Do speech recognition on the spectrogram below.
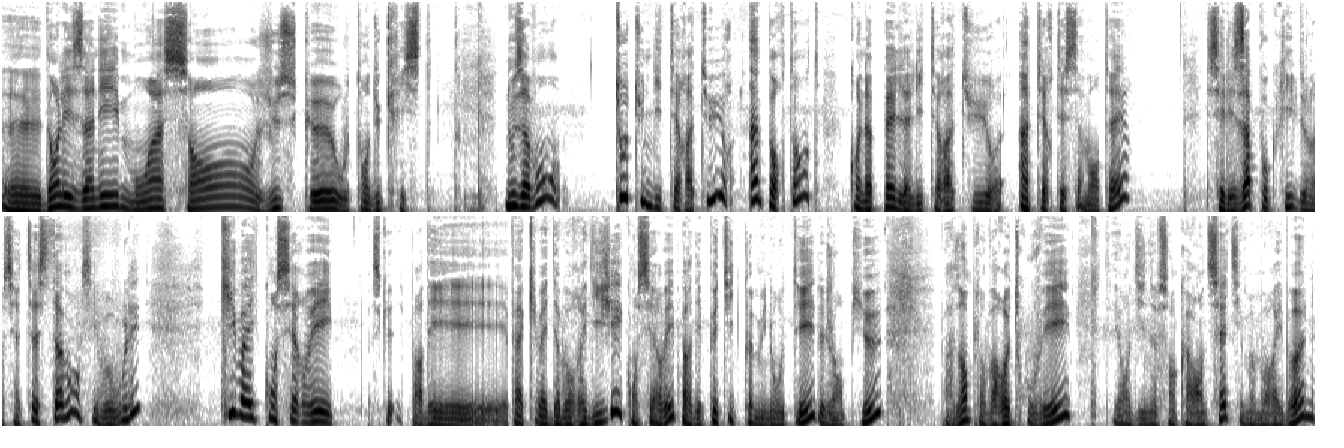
euh, dans les années moins 100 jusqu'au temps du Christ, nous avons toute une littérature importante qu'on appelle la littérature intertestamentaire. C'est les apocryphes de l'Ancien Testament, si vous voulez, qui va être conservée parce que par des, enfin, qui va être d'abord rédigé, conservé par des petites communautés de gens pieux. Par exemple, on va retrouver, en 1947, si ma mémoire est bonne,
